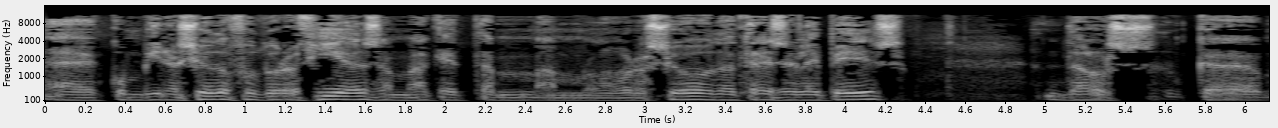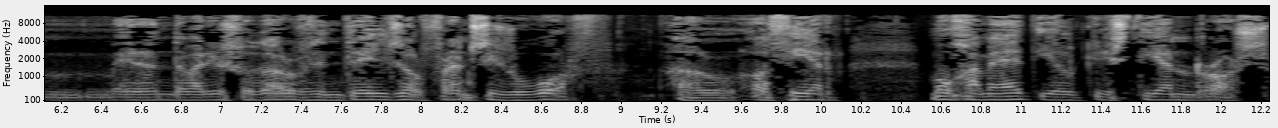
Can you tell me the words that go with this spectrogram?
eh, combinació de fotografies amb, aquest, amb, amb l'elaboració de tres LPs dels que eren de diversos fotògrafs, entre ells el Francis Worth, el Ozier Mohamed i el Christian Ross,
